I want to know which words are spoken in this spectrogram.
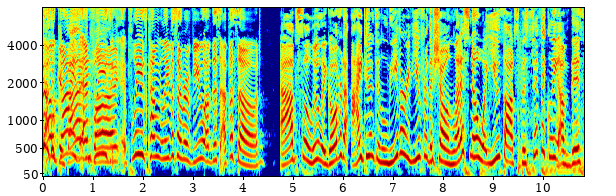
Oh, Goodbye, guys, and bye. please, please come leave us a review of this episode. Absolutely. Go over to iTunes and leave a review for the show, and let us know what you thought specifically of this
